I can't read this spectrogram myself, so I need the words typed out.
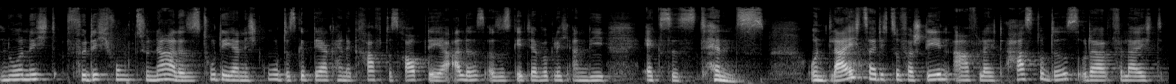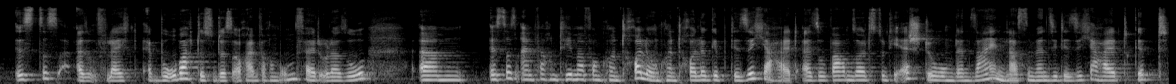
nur nicht für dich funktional. Also es tut dir ja nicht gut, es gibt dir ja keine Kraft, es raubt dir ja alles. Also es geht ja wirklich an die Existenz. Und gleichzeitig zu verstehen, ah, vielleicht hast du das oder vielleicht ist das, also vielleicht beobachtest du das auch einfach im Umfeld oder so, ähm, ist das einfach ein Thema von Kontrolle und Kontrolle gibt dir Sicherheit. Also warum solltest du die Essstörung denn sein lassen, wenn sie dir Sicherheit gibt,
